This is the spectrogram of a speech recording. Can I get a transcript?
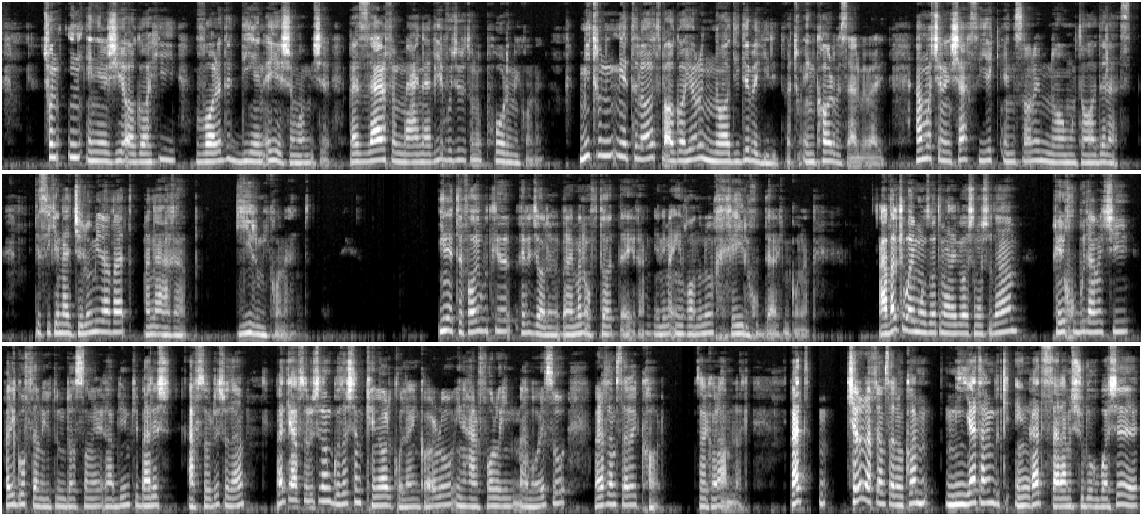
چون این انرژی آگاهی وارد دی ای شما میشه و ظرف معنوی وجودتون رو پر می‌کنه. می‌تونید این اطلاعات و آگاهی ها رو نادیده بگیرید و تو انکار به سر ببرید. اما چنین شخصی یک انسان نامتعادل است. کسی که نه جلو می‌رود و نه عقب. گیر می‌کند. این اتفاقی بود که خیلی جالبه. برای من افتاد دقیقا. یعنی من این قانون رو خیلی خوب درک می‌کنم. اول که با این موضوعات معنوی آشنا شدم خیلی خوب بود چی ولی گفتم دیگه تو داستان قبلیم که بعدش افسرده شدم. بعد که افسرده شدم گذاشتم کنار کلا این کار رو این حرفا رو این مباحث رو و رفتم سر کار سر کار املاک. بعد چرا رفتم سر کار؟ نیتم این بود که انقدر سرم شلوغ باشه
